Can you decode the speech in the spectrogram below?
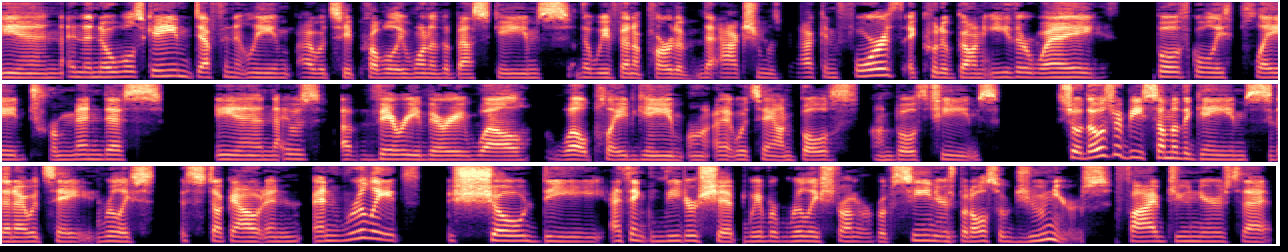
And in the Nobles game, definitely, I would say probably one of the best games that we've been a part of. The action was back and forth. It could have gone either way. Both goalies played tremendous. And it was a very, very well, well played game. Uh, I would say on both, on both teams. So those would be some of the games that I would say really st- stuck out and, and really showed the, I think, leadership. We have a really strong group of seniors, but also juniors, five juniors that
